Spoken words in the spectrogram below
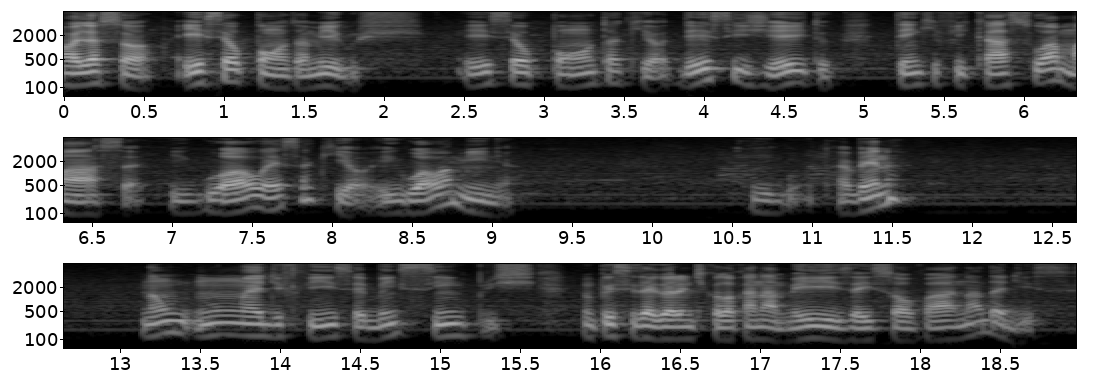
Olha só, esse é o ponto, amigos. Esse é o ponto aqui, ó. Desse jeito tem que ficar a sua massa, igual essa aqui, ó, igual a minha. Tá vendo? Não, não é difícil, é bem simples. Não precisa agora a gente colocar na mesa e sovar, nada disso.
